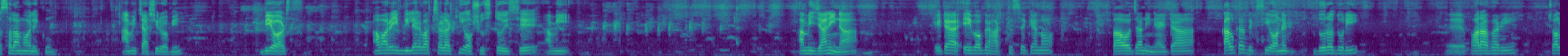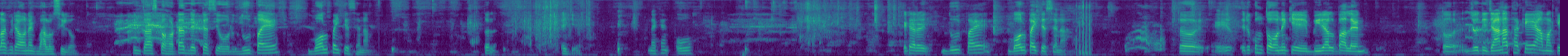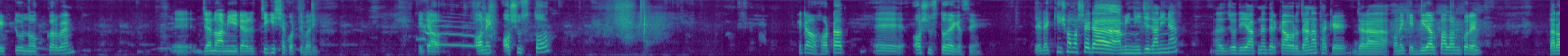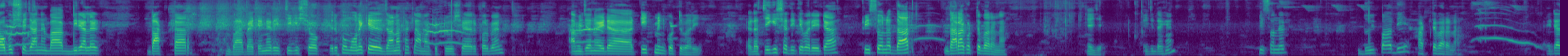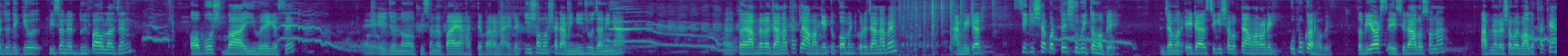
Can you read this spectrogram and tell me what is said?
আসসালামু আলাইকুম। আমি চাষি রবিন। বিয়ার্স আমার এই বিলের বাচ্চারা কি অসুস্থ হয়েছে আমি আমি জানি না। এটা এইভাবে হাঁটতেছে কেন তাও জানি না। এটা কালকা দেখছি অনেক দৌড়াদৌড়ি ফাড়াফাড়ি, চলাফেরা অনেক ভালো ছিল। কিন্তু আজকে হঠাৎ দেখতেছি ওর দুই পায়ে বল পাইতেছে না। তো এই যে দেখেন, ও এটার ওই দুই পায়ে বল পাইতেছে না। তো এরকম তো অনেকে বিড়াল পালেন। তো যদি জানা থাকে, আমাকে একটু নক করবেন। যেন আমি এটার চিকিৎসা করতে পারি। এটা অনেক অসুস্থ। এটা হঠাৎ অসুস্থ হয়ে গেছে। এটা কি সমস্যা এটা আমি নিজে জানি না। যদি আপনাদের কারোর জানা থাকে, যারা অনেকে বিড়াল পালন করেন, তারা অবশ্যই জানেন বা বিড়ালের ডাক্তার বা ভেটেনারি চিকিৎসক এরকম অনেকে জানা থাকলে আমাকে একটু শেয়ার করবেন। আমি যেন এটা ট্রিটমেন্ট করতে পারি। এটা চিকিৎসা দিতে পারি, এটা পিছনের দাঁড় দাঁড়া করতে পারে না। এই যে এই যে দেখেন। পিছনের দুই পা দিয়ে হাঁটতে পারে না। এটা যদি কেউ পিছনের দুই পা ওলা যান অবশ বা ই হয়ে গেছে এই জন্য পিছনের পায়ে হাঁটতে পারে না। এটা কি সমস্যাটা আমি নিজেও জানি না। তো আপনারা জানা থাকলে আমাকে একটু কমেন্ট করে জানাবেন। আমি এটার চিকিৎসা করতে সুবিধা হবে। যেমন এটার চিকিৎসা করতে আমার অনেক উপকার হবে। তো বিয়ার্স এই ছিল আলোচনা। আপনারা সবাই ভালো থাকেন।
